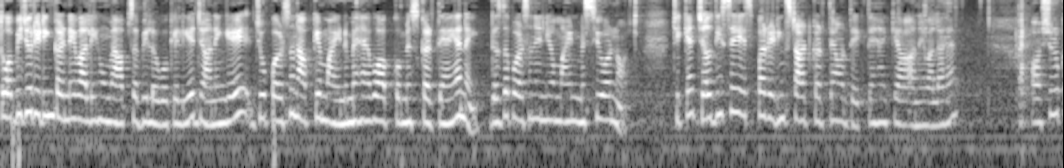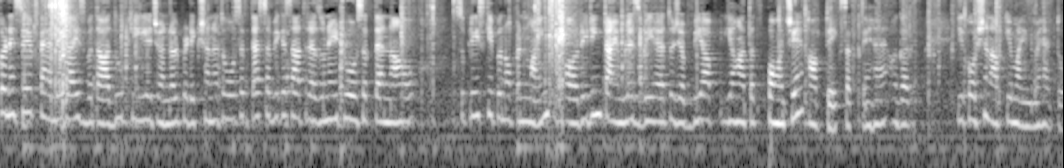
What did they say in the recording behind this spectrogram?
तो अभी जो रीडिंग करने वाली हूँ मैं आप सभी लोगों के लिए, जानेंगे जो पर्सन आपके माइंड में है, वो आपको मिस करते हैं या नहीं। Does the person in your mind miss you और नॉट ठीक है, जल्दी से इस पर रीडिंग स्टार्ट करते हैं और देखते हैं क्या आने वाला है। और शुरू करने से पहले गाइस बता दूँ कि ये जनरल प्रडिक्शन है तो हो सकता है सभी के साथ रेजोनेट हो सकता है ना हो। So please keep an open mind और रीडिंग टाइमलेस भी है तो जब भी आप यहाँ तक पहुँचें, आप देख सकते हैं। अगर ये क्वेश्चन आपके माइंड में है तो।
